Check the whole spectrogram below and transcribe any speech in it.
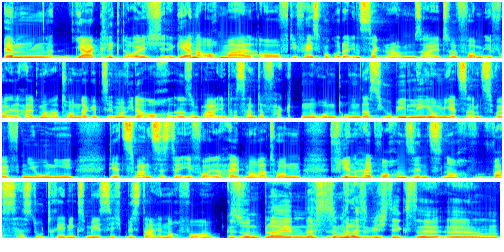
Ähm, ja, klickt euch gerne auch mal auf die Facebook- oder Instagram-Seite vom EVL Halbmarathon. Da gibt es immer wieder auch äh, so ein paar interessante Fakten rund um das Jubiläum jetzt am 12. Juni, der 20. EVL Halbmarathon. Viereinhalb Wochen sind es noch. Was hast du trainingsmäßig bis dahin noch vor? Gesund bleiben, das ist immer das Wichtigste. Ähm,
